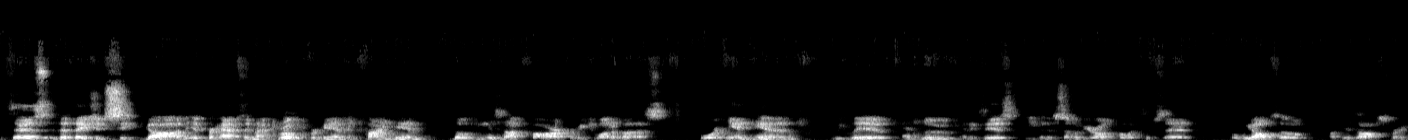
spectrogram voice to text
It says that they should seek God, if perhaps they might grope for him and find him, though he is not far from each one of us. For in him we live and move and exist, even as some of your own poets have said, for we also are his offspring.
